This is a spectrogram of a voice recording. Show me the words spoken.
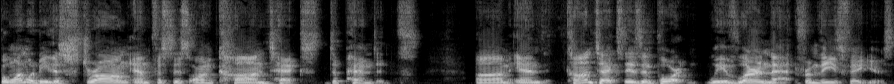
But one would be the strong emphasis on context dependence. Um, and context is important. We have learned that from these figures.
